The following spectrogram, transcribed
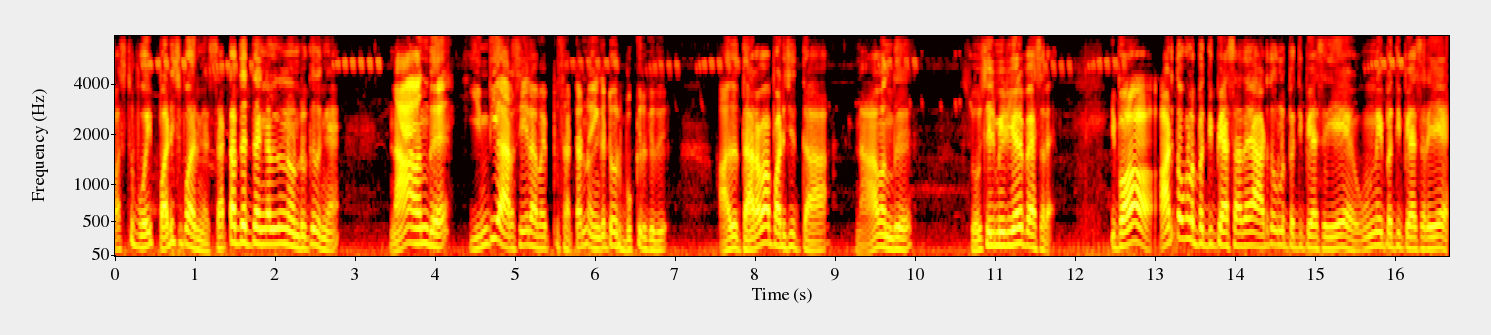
ஃபஸ்ட்டு போய் படித்து பாருங்கள் சட்டத்திட்டங்கள்னு ஒன்று இருக்குதுங்க. நான் வந்து இந்திய அரசியல் அமைப்பு சட்டம்னு எங்கிட்ட ஒரு புக் இருக்குது. அது தரவாக படிச்சுட்டா நான் வந்து சோஷியல் மீடியாவில் பேசுகிறேன் இப்போது அடுத்தவங்கள பற்றி பேசாத அடுத்தவங்கள பற்றி பேசுறியே உன்னை பற்றி பேசுகிறையே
